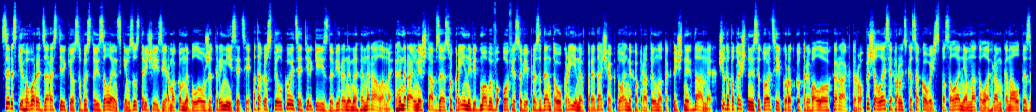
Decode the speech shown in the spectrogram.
Сирський говорить зараз тільки особисто із Зеленським. Зустрічей з Єрмаком не було вже три місяці, а також спілкується тільки із довіреними генералами. Генеральний штаб ЗС України відмовив офісові президента України в передачі актуальних оперативно-тактичних даних щодо поточної ситуації короткотривалого характеру. Пише Леся Паруцька Сакович з посиланням на телеграм-канал ТЗ.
